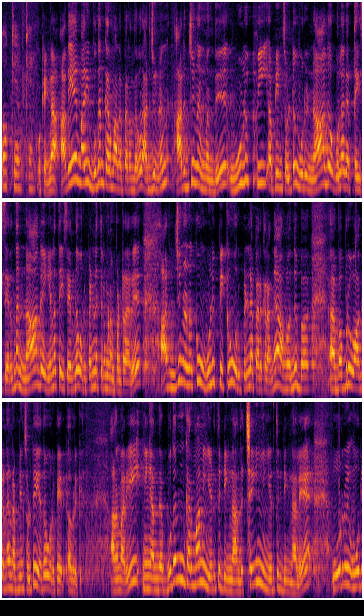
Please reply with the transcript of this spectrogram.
Okay okay. ஓகேங்களா? அதே மாதிரி புதன் கர்மால பிறந்தவர் அர்ஜுனன். அர்ஜுனன் வந்து உளுப்பி அப்படின்னு சொல்லிட்டு ஒரு நாக உலகத்தை சேர்ந்த நாக இனத்தை சேர்ந்த ஒரு பெண்ணை திருமணம் பண்றாரு. அர்ஜுனனுக்கும் உளுப்பிக்கும் ஒரு பிள்ளை பிறக்கிறாங்க. அவங்க வந்து ப- பப்ரு வாகனன் அப்படின்னு சொல்லிட்டு ஏதோ ஒரு பேர் அவருக்கு. அந்த மாதிரி நீங்க அந்த புதன் கர்மா நீங்க எடுத்துட்டீங்கன்னா அந்த செயின் நீங்க எடுத்துக்கிட்டீங்கனாலே ஒரு ஒரு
